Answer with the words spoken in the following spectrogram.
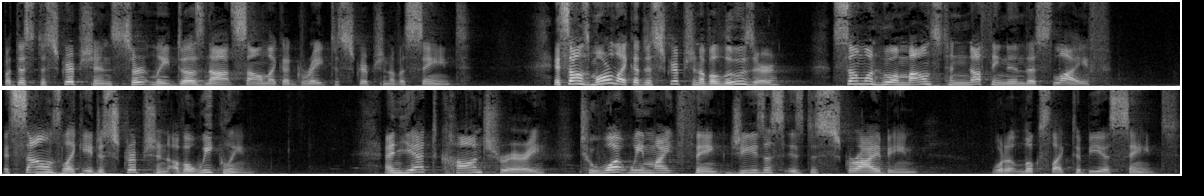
but this description certainly does not sound like a great description of a saint. It sounds more like a description of a loser, someone who amounts to nothing in this life. It sounds like a description of a weakling. And yet, contrary to what we might think, Jesus is describing what it looks like to be a saint.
